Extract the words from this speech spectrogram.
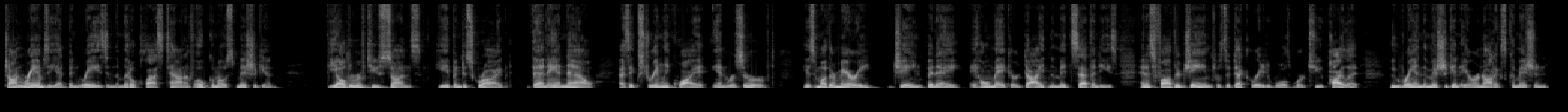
John Ramsey had been raised in the middle class town of Okemos, Michigan. The elder of two sons, he had been described, then and now, as extremely quiet and reserved. His mother, Mary, Jane Benet, a homemaker, died in the mid 70s, and his father, James, was a decorated World War II pilot who ran the Michigan Aeronautics Commission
